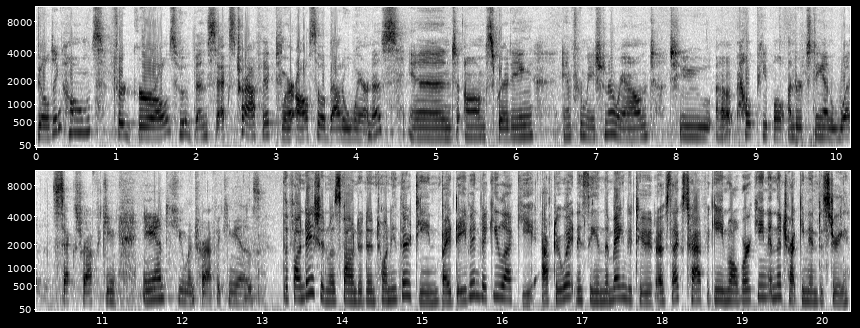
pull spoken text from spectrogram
building homes for girls who have been sex trafficked. We're also about awareness and um, spreading information around to uh, help people understand what sex trafficking and human trafficking is. The foundation was founded in 2013 by Dave and Vicki Lucky after witnessing the magnitude of sex trafficking while working in the trucking industry.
